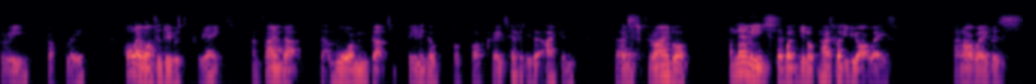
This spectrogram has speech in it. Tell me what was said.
three, roughly. All I wanted to do was to create and find that that warm gut feeling of, of, of creativity that I can that I just thrive off. And then he said, why don't you do an open house? Why don't you do Artwave? And Artwave is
